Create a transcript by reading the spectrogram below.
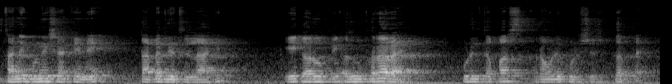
स्थानिक गुन्हे शाखेने ताब्यात घेतलेला आहे. एक आरोपी अजून फरार आहे. पुढील तपास राहुरी पोलीस स्टेशन करत आहे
